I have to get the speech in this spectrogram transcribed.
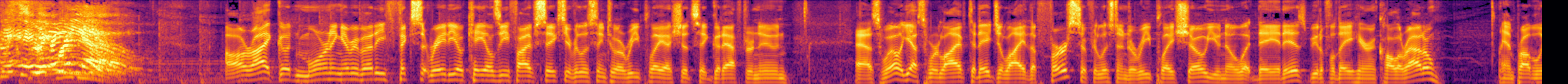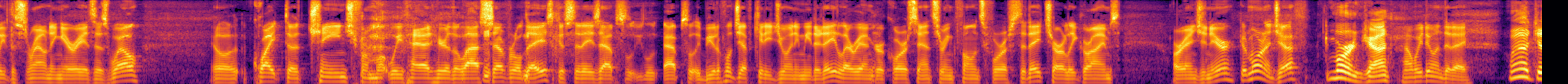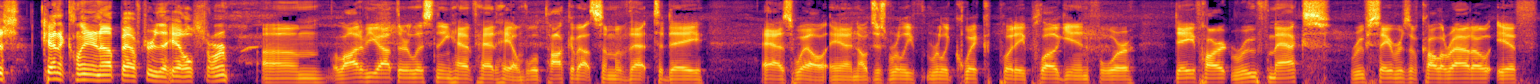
Fix It Radio. All right. Good morning, everybody. Fix It Radio, KLZ 560. If you're listening to a replay, I should say good afternoon as well. Yes, we're live today, July the 1st. So if you're listening to a replay show, you know what day it is. Beautiful day here in Colorado and probably the surrounding areas as well. Uh, quite a change from what we've had here the last several days because today's absolutely absolutely beautiful. Jeff Kitty joining me today. Larry Unger, of course, answering phones for us today. Charlie Grimes, our engineer. Good morning, Jeff. Good morning, John. How are we doing today? Well, just kind of cleaning up after the hailstorm. Um, a lot of you out there listening have had hail. We'll talk about some of that today as well. And I'll just really, really quick put a plug in for Dave Hart, Roof Max, Roof Savers of Colorado. If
